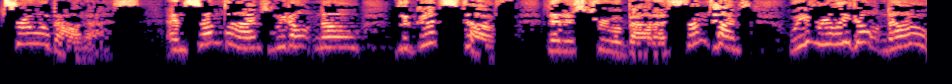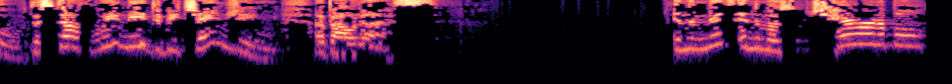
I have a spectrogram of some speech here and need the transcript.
true about us. And sometimes we don't know the good stuff that is true about us. Sometimes we really don't know the stuff we need to be changing about us. In the midst, in the most charitable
